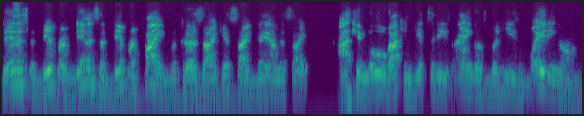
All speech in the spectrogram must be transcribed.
Then it's a different, then it's a different fight because like it's like, damn, it's like I can move, I can get to these angles, but he's waiting on me.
